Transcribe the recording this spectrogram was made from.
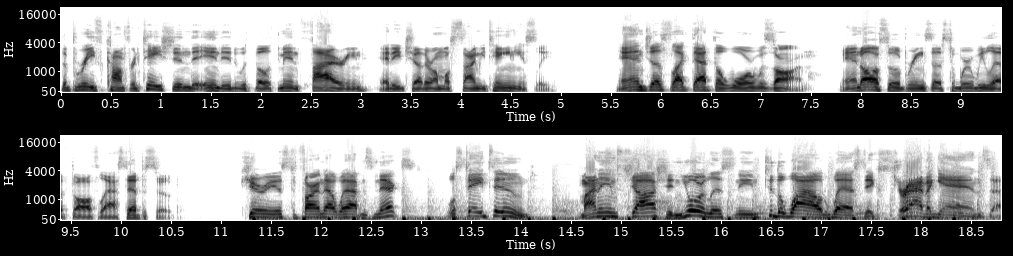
The brief confrontation that ended with both men firing at each other almost simultaneously. And just like that, the war was on. And also brings us to where we left off last episode. Curious to find out what happens next? Well, stay tuned. My name's Josh, and you're listening to the Wild West Extravaganza.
